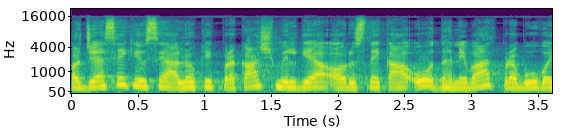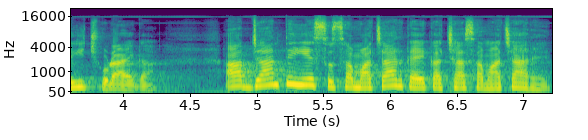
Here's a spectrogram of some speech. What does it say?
और जैसे कि उसे अलौकिक प्रकाश मिल गया और उसने कहा ओ धन्यवाद प्रभु, वही छुड़ाएगा। आप जानते ये सुसमाचार का एक अच्छा समाचार है।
